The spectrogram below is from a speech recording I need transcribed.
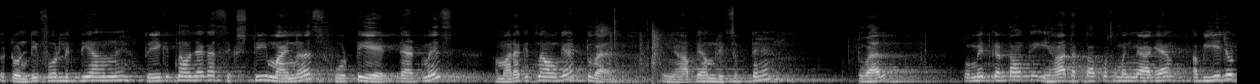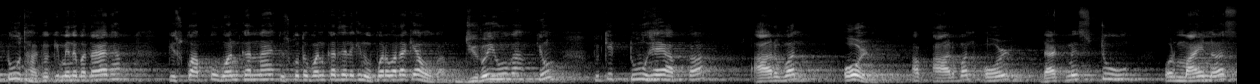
तो ट्वेंटी फोर लिख दिया हमने तो ये कितना हो जाएगा? Sixty minus forty eight that means हमारा कितना हो गया? ट्वेल्व तो यहाँ पे हम लिख सकते हैं ट्वेल्व तो उम्मीद करता हूँ कि यहाँ तक तो आपको समझ में आ गया। अब ये जो टू था, क्योंकि मैंने बताया था कि इसको आपको वन करना है तो इसको तो वन कर दिया, लेकिन ऊपर वाला क्या होगा? ज़ीरो ही होगा। क्यों? क्योंकि टू है आपका आर वन ओल्ड अब R one old that means two और minus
